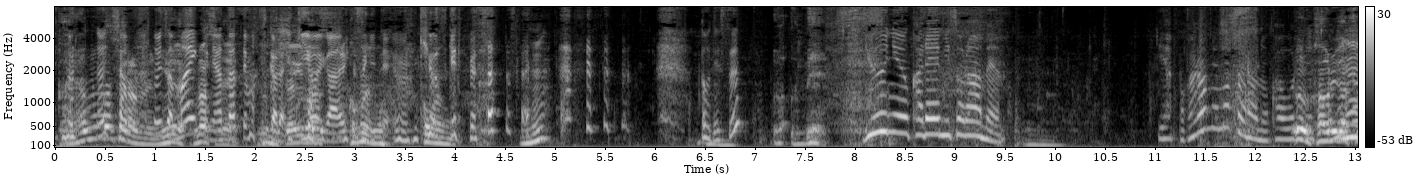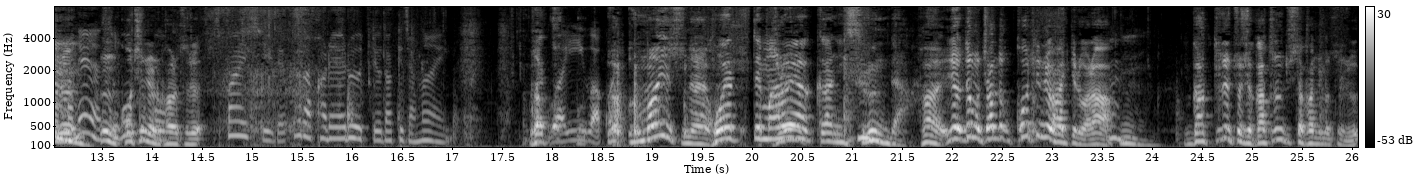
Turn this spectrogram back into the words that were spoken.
ガラムマサラの匂いがしますね。イクに当たってますから、勢いがありすぎて。うん気をつけてください。どうです？うわ、うめえ。牛乳カレー味噌ラーメン。やっぱガラムマサラの香りがする。ね、うん、すごく。スパイシーで、ただカレールーっていうだけじゃない。いいわ、これ。うまいですね。こうやってまろやかにするんだ。はい。いや、でもちゃんと香辛料入ってるから、ガッツリとしたガツンとした感じもする。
